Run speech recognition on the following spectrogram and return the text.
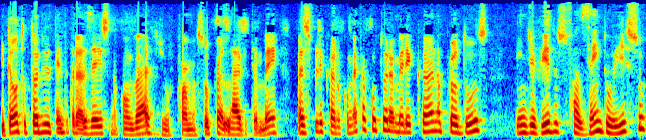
Então o tutor ele tenta trazer isso na conversa de uma forma super leve também, mas explicando como é que a cultura americana produz indivíduos fazendo isso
